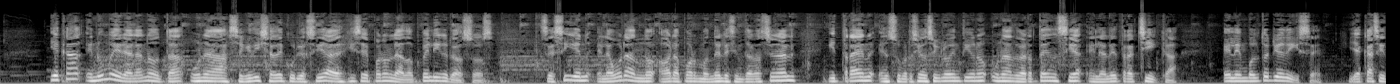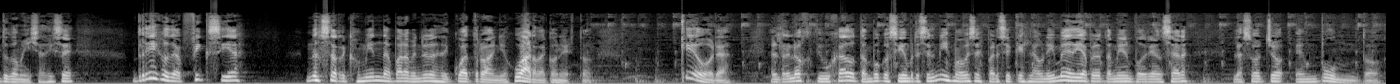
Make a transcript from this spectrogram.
Y acá enumera la nota una seguidilla de curiosidades. Dice, por un lado, peligrosos. Se siguen elaborando ahora por Mondeles Internacional y traen en su versión siglo XXI una advertencia en la letra chica. El envoltorio dice, y acá cito comillas, dice, riesgo de asfixia no se recomienda para menores de 4 años. Guarda con esto. ¿Qué hora? El reloj dibujado tampoco siempre es el mismo, a veces parece que es la una y media, pero también podrían ser las 8 en punto.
